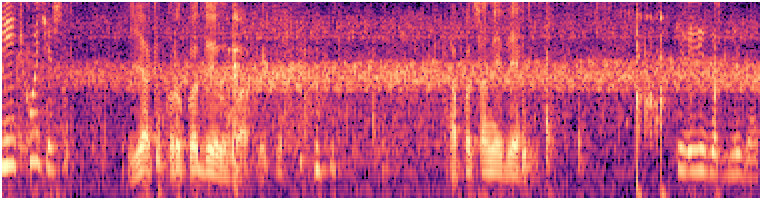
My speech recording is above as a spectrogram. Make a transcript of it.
Есть хочешь? Як крокодил в Африці. А пацани де? Телевизор глядят.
